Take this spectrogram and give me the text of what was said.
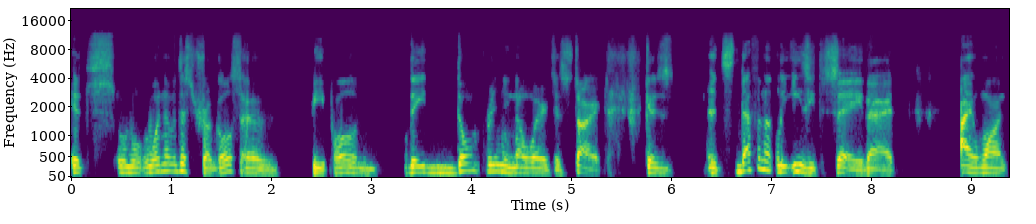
it's one of the struggles of people they don't really know where to start because it's definitely easy to say that I want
